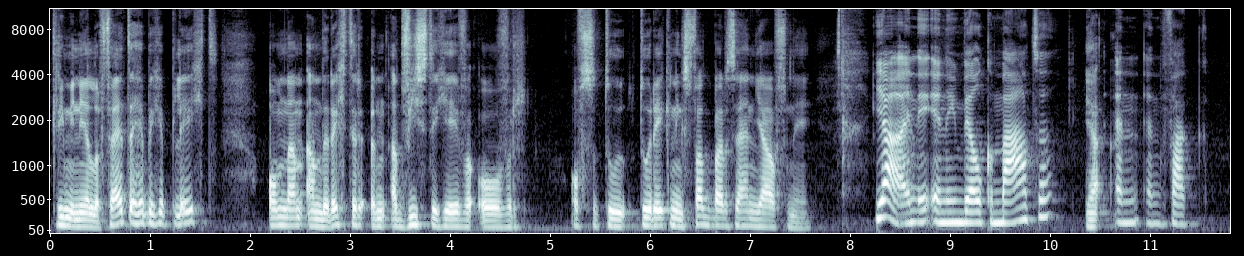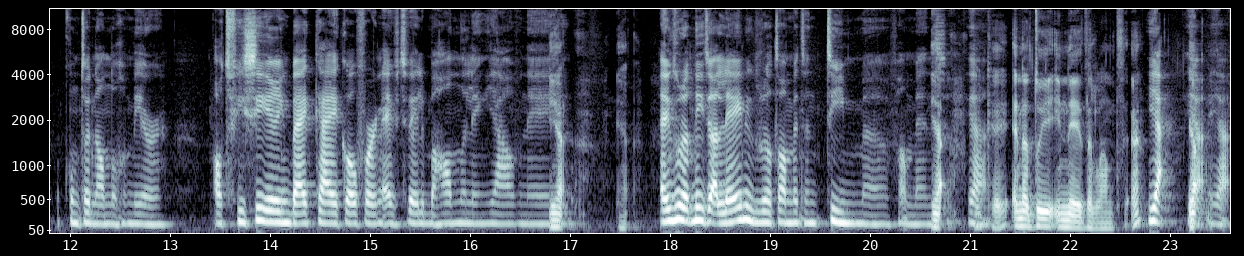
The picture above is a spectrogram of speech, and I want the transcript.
criminele feiten hebben gepleegd, om dan aan de rechter een advies te geven over of ze toe toerekeningsvatbaar zijn, ja of nee. Ja, en, en in welke mate. Ja. En, en vaak komt er dan nog meer advisering bij kijken over een eventuele behandeling, ja of nee. Ja. ja. En ik doe dat niet alleen, ik doe dat dan met een team uh, van mensen. Ja, oké. En dat doe je in Nederland, hè? Ja, ja, ja.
